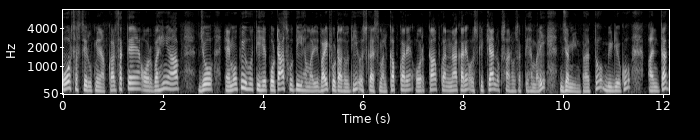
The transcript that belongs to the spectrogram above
और सस्ते रूप में आप कर सकते हैं और वहीं आप जो एमओपी होती है, पोटास होती है, हमारी वाइट पोटास होती है, उसका इस्तेमाल कब करें और कब कर ना करें, उसके क्या नुकसान हो सकते हैं हमारी ज़मीन पर। तो वीडियो को अंत तक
